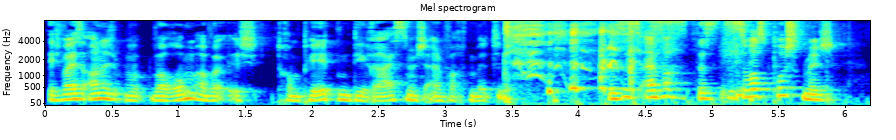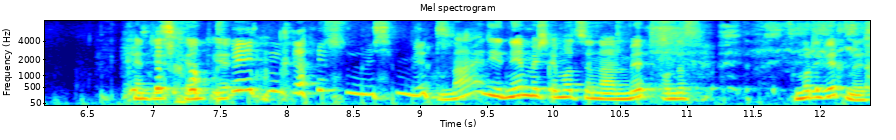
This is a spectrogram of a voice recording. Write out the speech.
ich weiß auch nicht warum, aber ich, Trompeten, die reißen mich einfach mit. Das ist einfach, das, das sowas pusht mich. Kennt ihr, kennt ihr? Trompeten reißen mich mit. Nein, die nehmen mich emotional mit und das, das motiviert mich.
